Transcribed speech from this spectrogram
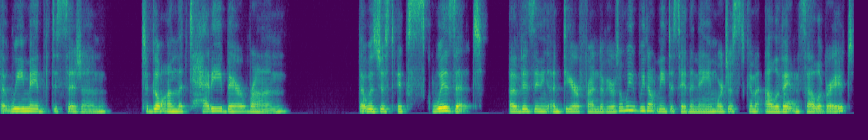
that we made the decision to go on the teddy bear run that was just exquisite of visiting a dear friend of yours. And we we don't need to say the name. We're just going to elevate and celebrate.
